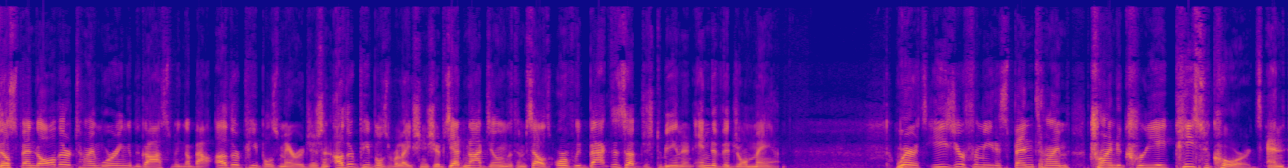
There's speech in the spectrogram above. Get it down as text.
They'll spend all their time worrying and gossiping about other people's marriages and other people's relationships, yet not dealing with themselves. Or if we back this up just to being an individual man, where it's easier for me to spend time trying to create peace accords and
